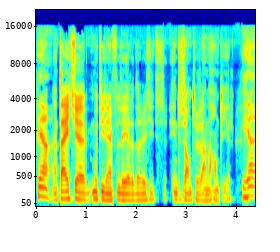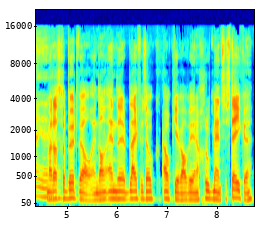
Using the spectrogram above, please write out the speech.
Ja, Na een tijdje moet iedereen verleren, er is iets interessanters aan de hand hier. ja, ja. Maar dat ja. gebeurt wel. En, dan, en er blijven dus ook elke keer wel weer een groep mensen steken.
